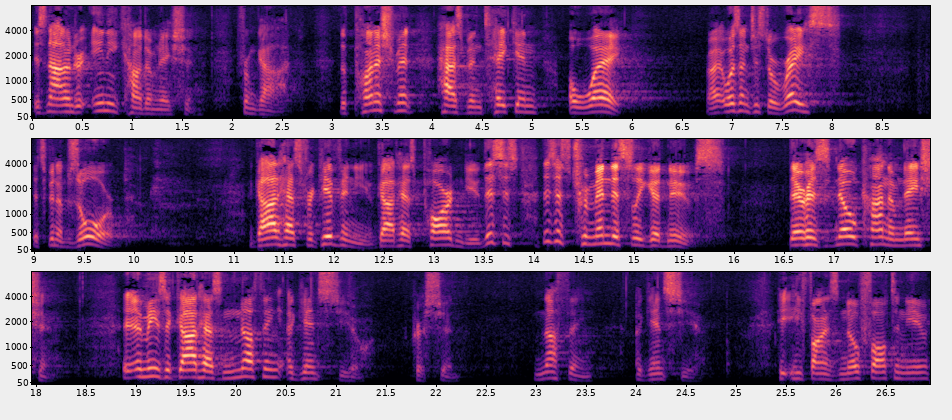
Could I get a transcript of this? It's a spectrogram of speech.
is not under any condemnation from God. The punishment has been taken away. Right? It wasn't just erased, it's been absorbed. God has forgiven you. God has pardoned you. This is, this is tremendously good news. There is no condemnation. It means that God has nothing against you, Christian. Nothing against you. He, he finds no fault in you,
